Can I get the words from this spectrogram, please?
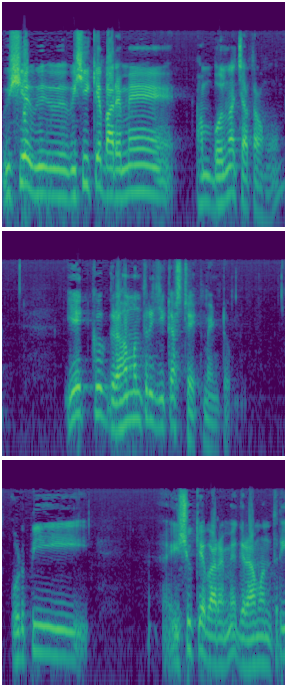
विषय विषय के बारे में हम बोलना चाहता हूं एक गृह मंत्री जी का स्टेटमेंट उड़पी इशू के बारे में गृह मंत्री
